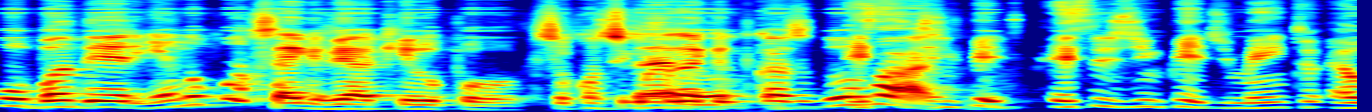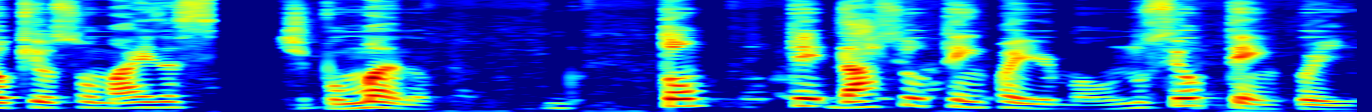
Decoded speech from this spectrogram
o bandeirinha não consegue ver aquilo, pô. Se eu consigo ver aquilo por causa do VAR. Esses de impedimento é o que eu sou mais assim, tipo, mano, tom, te, dá seu tempo aí, irmão, no seu tempo aí.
